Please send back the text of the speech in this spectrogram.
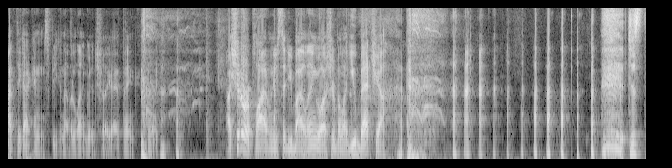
I think I can speak another language. Like I think. Like, I should have replied when you said you bilingual. I should have been like, you betcha. Just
